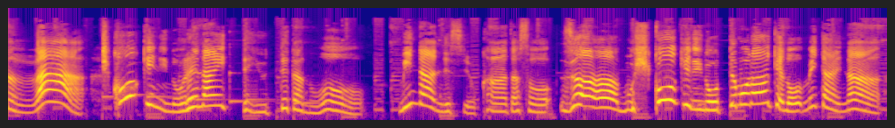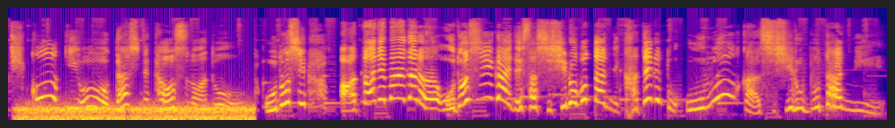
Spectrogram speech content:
ゃんは、飛行機に乗れないって言ってたのを、見たんですよ、カナダソじゃあ、もう飛行機に乗ってもらうけど、みたいな、飛行機を出して倒すのはどう？脅し、当たり前だろ脅し以外でさ、シシロボタンに勝てると思うか？シシロボタンに。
